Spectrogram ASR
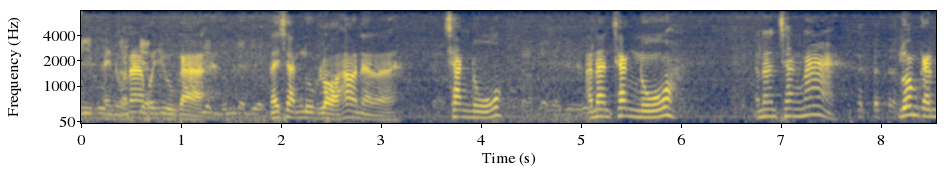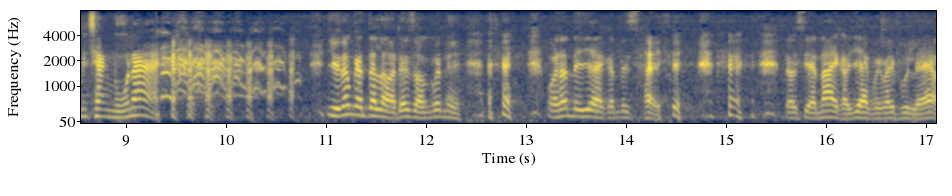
มีผู้ไอ้หนูหน้าบ่อยู่กะ เปลี่ยนหมุนกันเยอะในช่างรูปหล่อเฮานั่นน่ะช่างหนู ครับแล้วก็อยู่อันนั้นช่างหนู อันนั้นช่างหน้า ร่วมกันเป็นช่างหนูหน้า อยู่น้ำกันตลอดได้สองคนนี่ว่าท่านได้แยกกันไปใส่ เราเสียหน้าเขาแยกไปไว้พูนแล้ว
